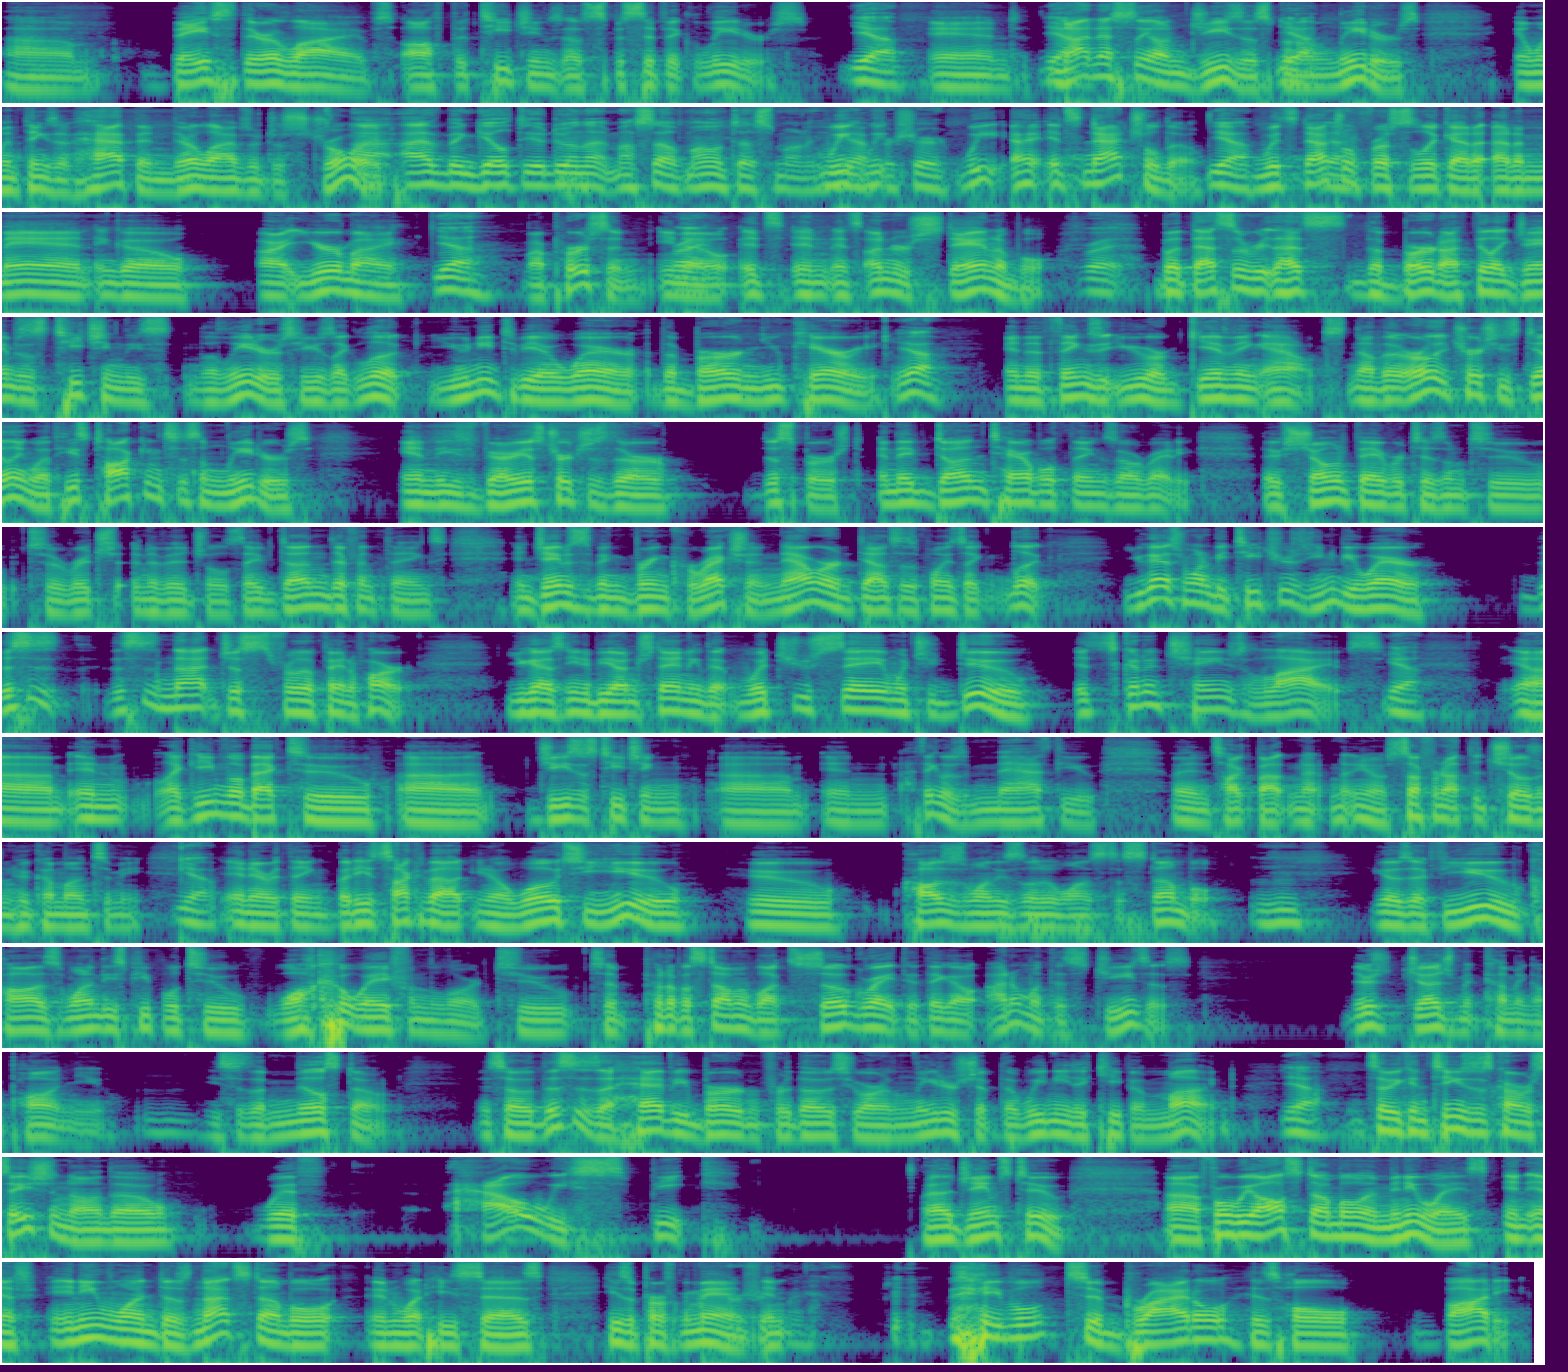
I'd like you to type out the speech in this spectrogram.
um, based their lives off the teachings of specific leaders Yeah. and not necessarily on Jesus, but Yeah. on leaders. And when things have happened, their lives are destroyed. I, I've been guilty of doing that myself, my own testimony. we, yeah, we, for sure. We uh, it's natural though. Yeah. it's natural for us to look at a, at a man and go, "All right, you're my Yeah. my person." You Right. know, it's and it's understandable. Right. But that's the that's the burden. I feel like James is teaching these the leaders. He's like, "Look, you need to be aware the burden you carry." Yeah. and the things that you are giving out. Now, the early church he's dealing with, he's talking to some leaders in these various churches that are dispersed, and they've done terrible things already. They've shown favoritism to to rich individuals. They've done different things, and James has been bringing correction. Now we're down to the point. He's like, look, you guys want to be teachers. You need to be aware. This is this is not just for the faint of heart. You guys need to be understanding that what you say and what you do, it's going to change lives Yeah. um, and like even go back to uh, Jesus teaching um, in I think it was Matthew and talk about not, you know suffer not the children who come unto me Yeah. and everything but he's talked about you know woe to you who causes one of these little ones to stumble he goes if you cause one of these people to walk away from the Lord to to put up a stumbling block so great that they go I don't want this Jesus there's judgment coming upon you he says a millstone and so this is a heavy burden for those who are in leadership that we need to keep in mind Yeah. And so he continues this conversation on though with how we speak. Uh, James 2. Uh, For we all stumble in many ways, and if anyone does not stumble in what he says, he's a perfect man and able to bridle his whole body.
